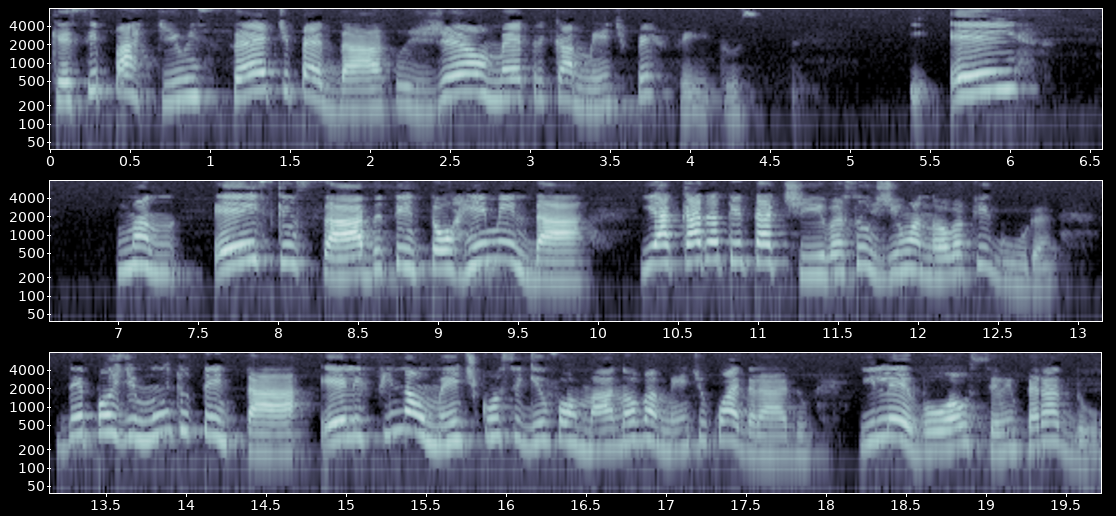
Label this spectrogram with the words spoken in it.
que se partiu em sete pedaços geometricamente perfeitos. E eis, uma, eis que o sábio tentou remendar e a cada tentativa surgiu uma nova figura. Depois de muito tentar, ele finalmente conseguiu formar novamente o quadrado e levou ao seu imperador.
